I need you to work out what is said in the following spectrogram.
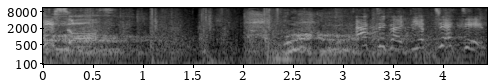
Piss off! Activate the objective!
